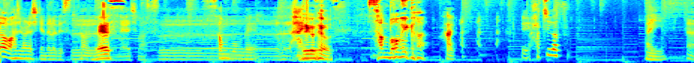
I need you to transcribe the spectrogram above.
どうも、はじまりました、健太郎です。あですお願いします。三本目はい。でございます。3本目か。はい。え、8月はいにうん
